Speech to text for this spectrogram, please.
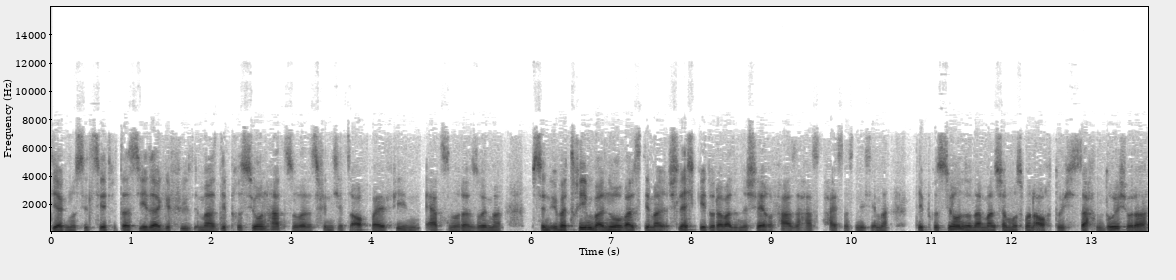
diagnostiziert wird, dass jeder gefühlt immer Depression hat. So, das finde ich jetzt auch bei vielen Ärzten oder so immer ein bisschen übertrieben, weil nur weil es dir mal schlecht geht oder weil du eine schwere Phase hast, heißt das nicht immer Depression, sondern manchmal muss man auch durch Sachen durch oder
